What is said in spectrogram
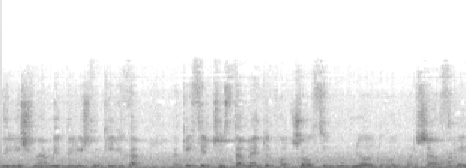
byliśmy, a my byliśmy kilka, jakieś 300 metrów od szosy głównej, od, od Warszawskiej.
